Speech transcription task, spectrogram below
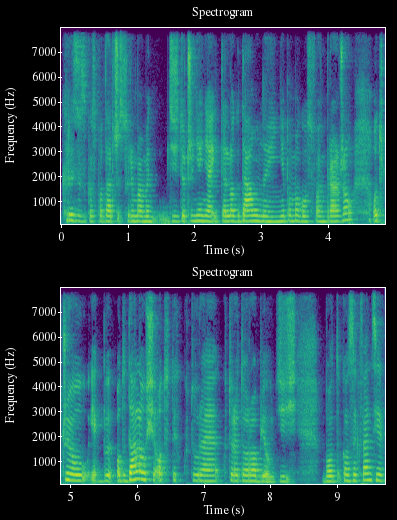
kryzys gospodarczy, z którym mamy dziś do czynienia i te lockdowny i nie pomogą swoim branżom, odczują, jakby oddalą się od tych, które, które to robią dziś, bo konsekwencje y,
